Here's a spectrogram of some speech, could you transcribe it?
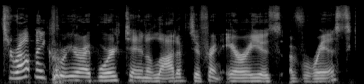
throughout my career, I've worked in a lot of different areas of risk.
